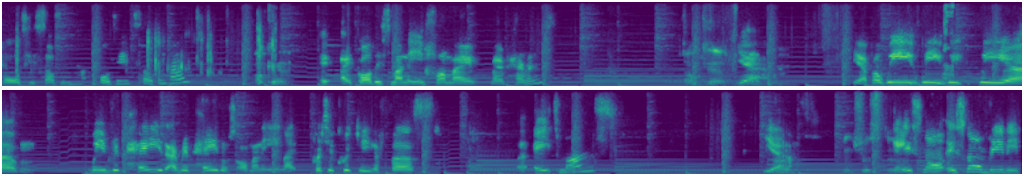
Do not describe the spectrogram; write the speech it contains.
40,000 40,000 pounds. Okay. I, got this money from my my parents. Okay. Yeah, yeah, but we we we we um we repaid. I repaid those all money like pretty quickly in the first uh, eight months. Yeah. interesting. It's not it's not really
